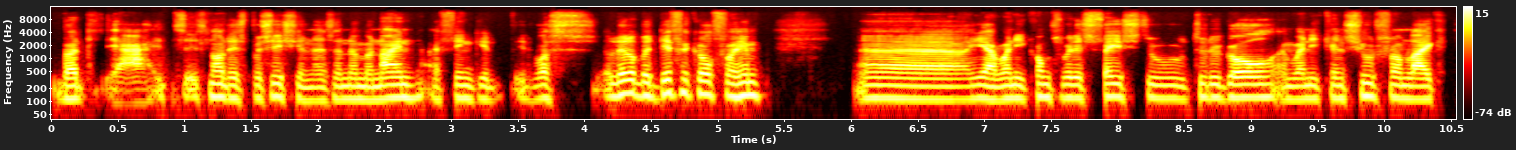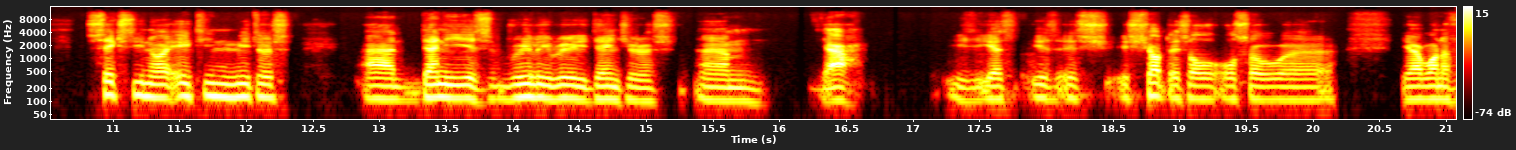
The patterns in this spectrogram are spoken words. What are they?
But yeah, it's it's not his position as a number nine. I think it, it was a little bit difficult for him. Uh, yeah, when he comes with his face to to the goal and when he can shoot from like 16 or 18 meters, uh, then he is really really dangerous. Um, yeah, he, has his, his, his shot is all, also uh, yeah one of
